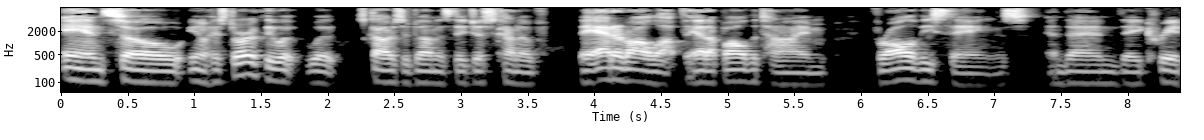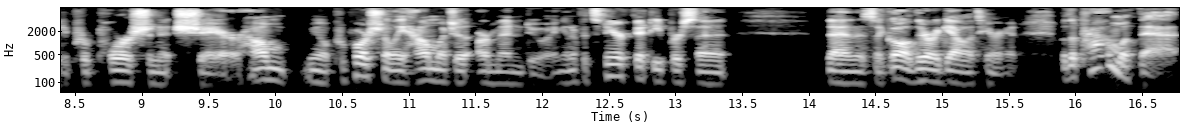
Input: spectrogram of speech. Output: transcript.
And so, you know, historically what, what scholars have done is they just kind of they add it all up. They add up all the time for all of these things and then they create a proportionate share how you know proportionally how much are men doing and if it's near 50% then it's like oh they're egalitarian but the problem with that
